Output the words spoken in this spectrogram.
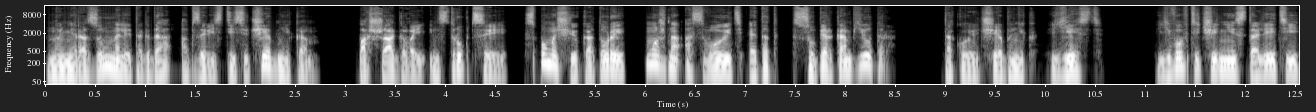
Но неразумно ли тогда обзавестись учебником, пошаговой инструкцией, с помощью которой можно освоить этот суперкомпьютер? Такой учебник есть. Его в течение столетий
